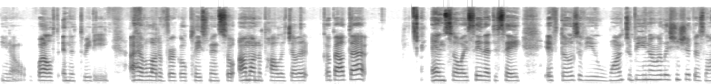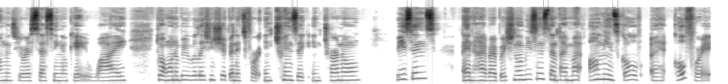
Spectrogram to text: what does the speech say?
you know, wealth in the 3D. I have a lot of Virgo placements, so I'm unapologetic about that. And so I say that to say if those of you want to be in a relationship, as long as you're assessing, okay, why do I want to be in a relationship? And it's for intrinsic internal reasons and high vibrational reasons, then by my, all means go uh, go for it.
